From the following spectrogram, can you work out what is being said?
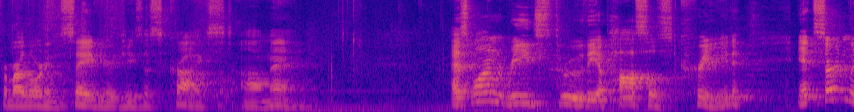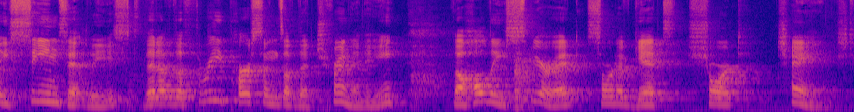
from our Lord and Savior, Jesus Christ. Amen. As one reads through the Apostles' Creed, it certainly seems, at least, that of the three persons of the Trinity, the Holy Spirit sort of gets short-changed.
